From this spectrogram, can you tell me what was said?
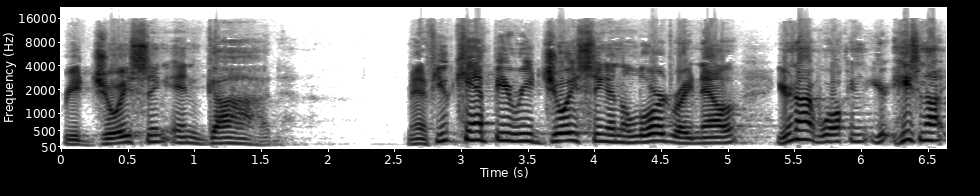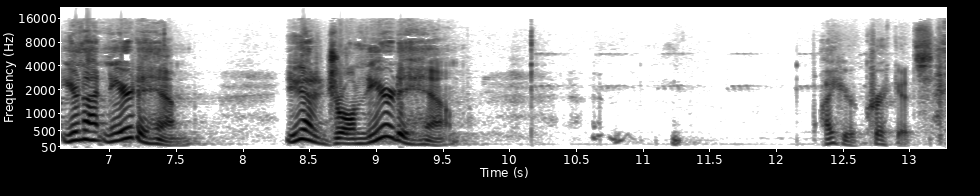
Rejoicing in God. Man, if you can't be rejoicing in the Lord right now, you're not walking, you're, he's not, you're not near to Him. You got to draw near to Him. I hear crickets.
